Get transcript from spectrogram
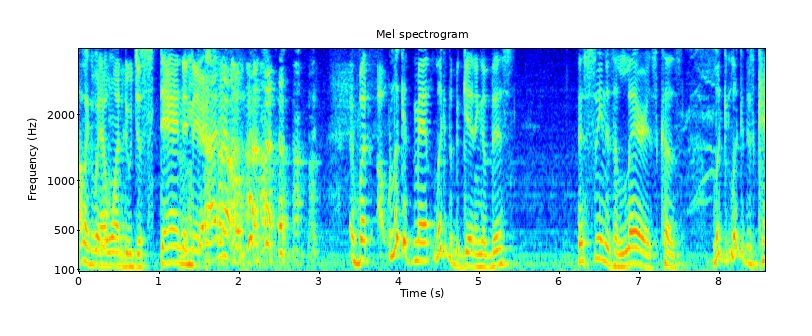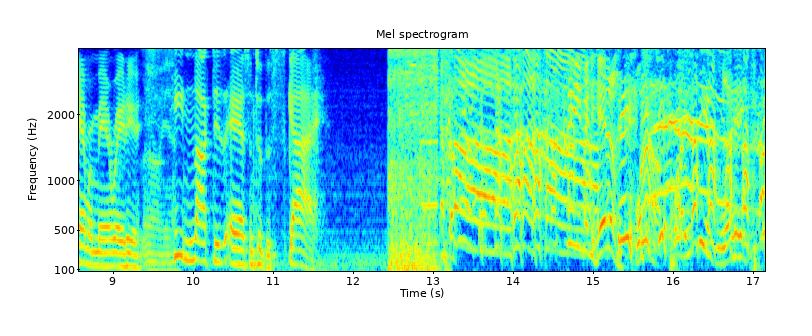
I like the way that one dude just standing there. I know. But uh, look at man, look at the beginning of this. This scene is hilarious because look look at this cameraman right here. Oh, yeah. He knocked his ass into the sky. Didn't even hit him. Wow. Wow, you see his legs?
